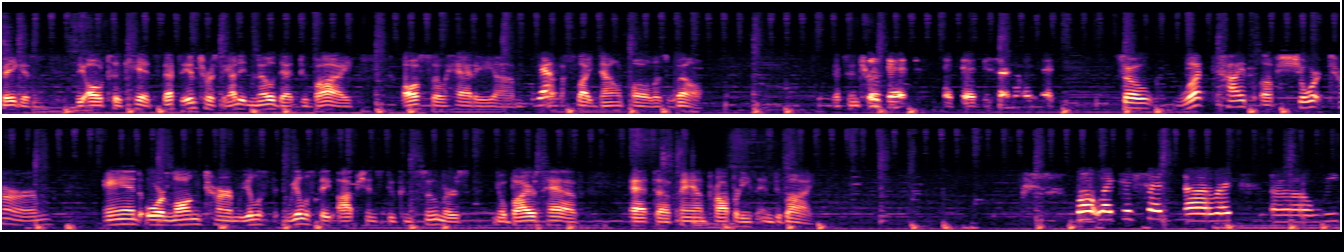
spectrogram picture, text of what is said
Vegas, they all took hits. That's interesting. I didn't know that Dubai also had a, um, yep. a, slight downfall as well. That's interesting. It did. It did. It certainly did. So, what type of short-term and or long-term real estate, real estate options do consumers, you know, buyers have at uh, FAM Properties in Dubai? Well, like I said, uh, Rick, uh, we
